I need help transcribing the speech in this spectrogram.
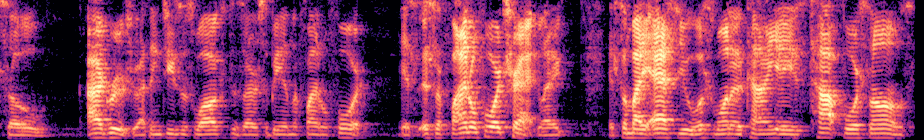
So I agree with you. I think Jesus Walks deserves to be in the final four. It's it's a final four track. Like if somebody asks you what's one of Kanye's top four songs,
